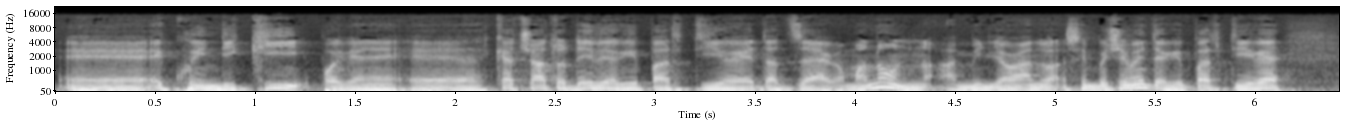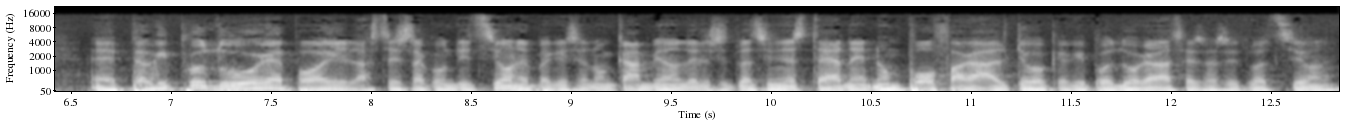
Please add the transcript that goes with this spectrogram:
eh, e quindi chi poi viene eh, cacciato deve ripartire da zero, ma non migliorando, semplicemente ripartire eh, per riprodurre poi la stessa condizione perché se non cambiano delle situazioni esterne non può fare altro che riprodurre la stessa situazione.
